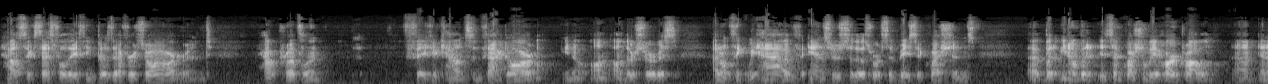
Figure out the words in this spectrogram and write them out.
how successful they think those efforts are and how prevalent fake accounts in fact are you know on, on their service. I don't think we have answers to those sorts of basic questions. Uh, but you know but it's unquestionably a hard problem um, and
